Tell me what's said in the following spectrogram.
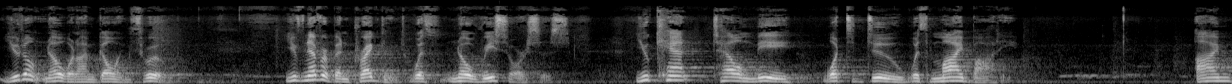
You don't know what I'm going through. You've never been pregnant with no resources. You can't tell me what to do with my body. I'm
